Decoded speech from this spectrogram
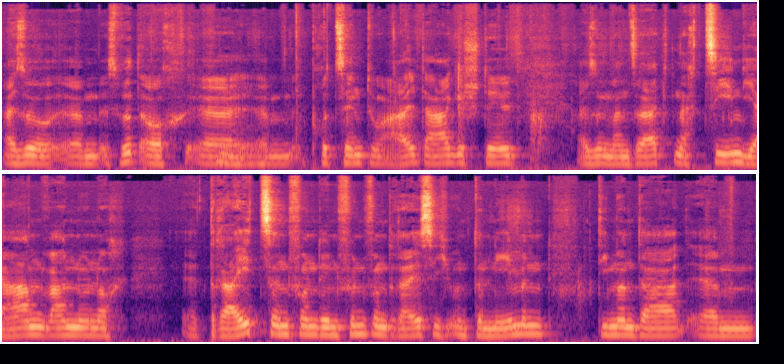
Also ähm, es wird auch äh, mhm. ähm, prozentual dargestellt. Also man sagt, nach zehn Jahren waren nur noch 13 äh, von den 35 Unternehmen, die man da ähm,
